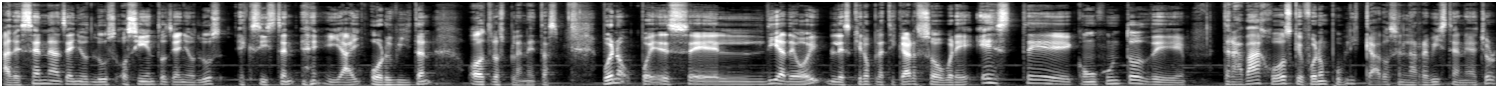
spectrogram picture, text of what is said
a decenas de años luz o cientos de años luz existen y hay orbitan otros planetas. Bueno, pues el día de hoy les quiero platicar sobre este conjunto de trabajos que fueron publicados en la revista Nature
